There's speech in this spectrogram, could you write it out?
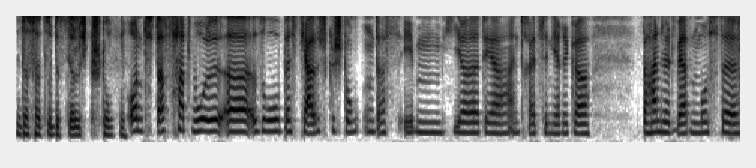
Das hat so bestialisch gestunken. Und das hat wohl äh, so bestialisch gestunken, dass eben hier der ein 13-Jähriger behandelt werden musste.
